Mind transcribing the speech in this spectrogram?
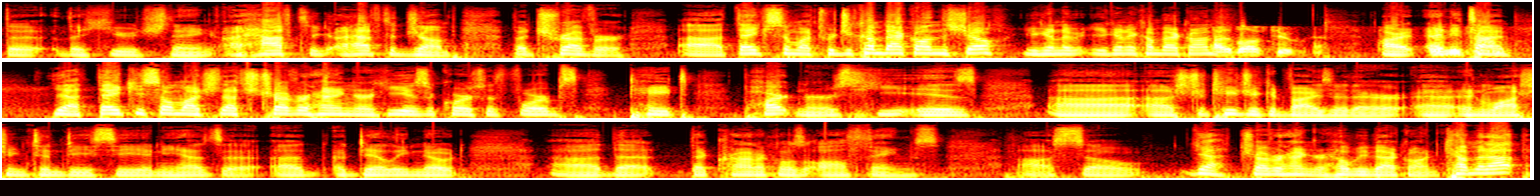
the the huge thing. I have to I have to jump. But Trevor, uh, thanks so much. Would you come back on the show? You're gonna you're gonna come back on? I'd love to. All right, anytime. Anytime. Yeah, thank you so much. That's Trevor Hanger. He is, of course, with Forbes Tate Partners. He is uh, a strategic advisor there uh, in Washington D.C., and he has a, a, a daily note uh, that that chronicles all things Uh, so, yeah, Trevor Hanger, he'll be back on. Coming up,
